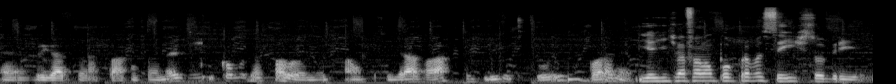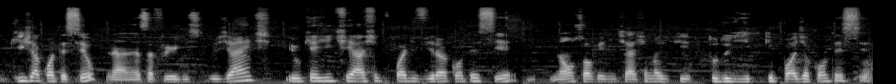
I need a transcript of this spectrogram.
É, obrigado por estar acompanhando a gente. E como o Dan falou, né? Então, sem gravar, cumprir o que foi e bora nessa. E a gente vai falar um pouco para vocês sobre o que já aconteceu né, nessa Free Agency do Giants e o que a gente acha que pode vir a acontecer. Não só o que a gente acha, mas o que tudo que pode acontecer.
